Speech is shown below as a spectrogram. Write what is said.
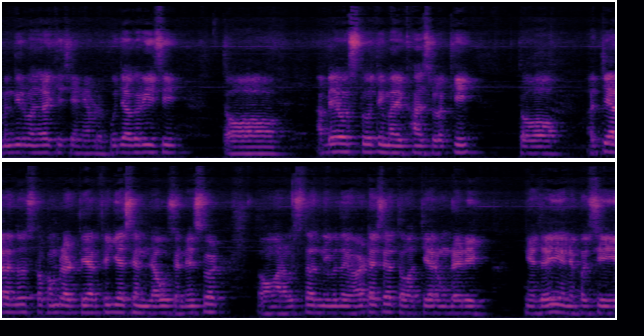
મંદિરમાં જ રાખીએ છીએ, એની આપણે પૂજા કરીએ છીએ. તો આ બે વસ્તુ હતી મારી ખાસ લકી. તો અત્યારે દોસ્તો કમ્પ્લીટ તૈયાર થઈ ગયા છે અને જવું છે નેસવડ તો અમારા ઉસ્તાદની બધા વાટે છે. તો અત્યારે હું ડાયરેક્ટ ત્યાં જઈ અને પછી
